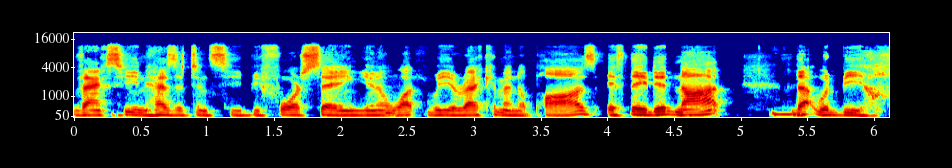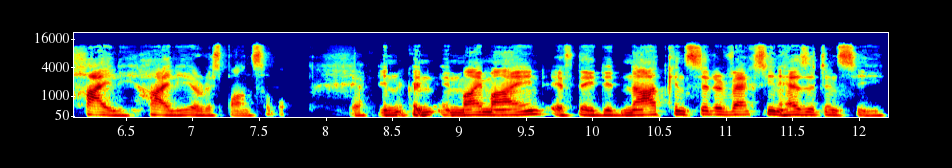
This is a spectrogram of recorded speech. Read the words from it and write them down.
vaccine hesitancy before saying, you know what, we recommend a pause. If they did not, that would be highly, highly irresponsible Yeah, in, in, in my mind, if they did not consider vaccine hesitancy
